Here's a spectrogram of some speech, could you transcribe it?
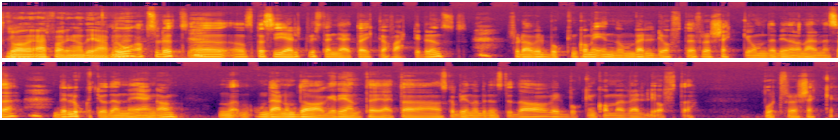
Vet ikke hva erfaringa di er med Jo, absolutt. Eh, og spesielt hvis den geita ikke har vært i brunst. For da vil bukken komme innom veldig ofte for å sjekke om det begynner å nærme seg. Det lukter jo den med en gang. Om det er noen dager igjen til geita skal begynne å brunste, da vil bukken komme veldig ofte bort for å sjekke.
